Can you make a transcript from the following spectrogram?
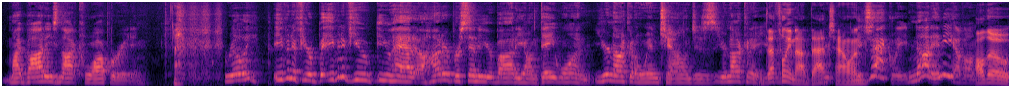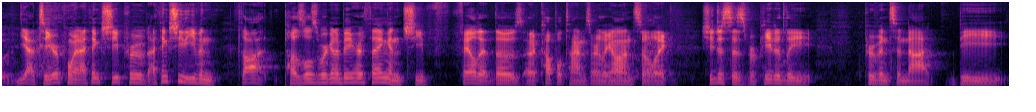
my body's not cooperating. Really? Even if you're even if you you had hundred percent of your body on day one, you're not going to win challenges. You're not going to definitely not that challenge. Exactly, not any of them. Although, yeah, to your point, I think she proved. I think she even thought puzzles were going to be her thing, and she failed at those a couple times early on. So right. like, she just has repeatedly proven to not be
